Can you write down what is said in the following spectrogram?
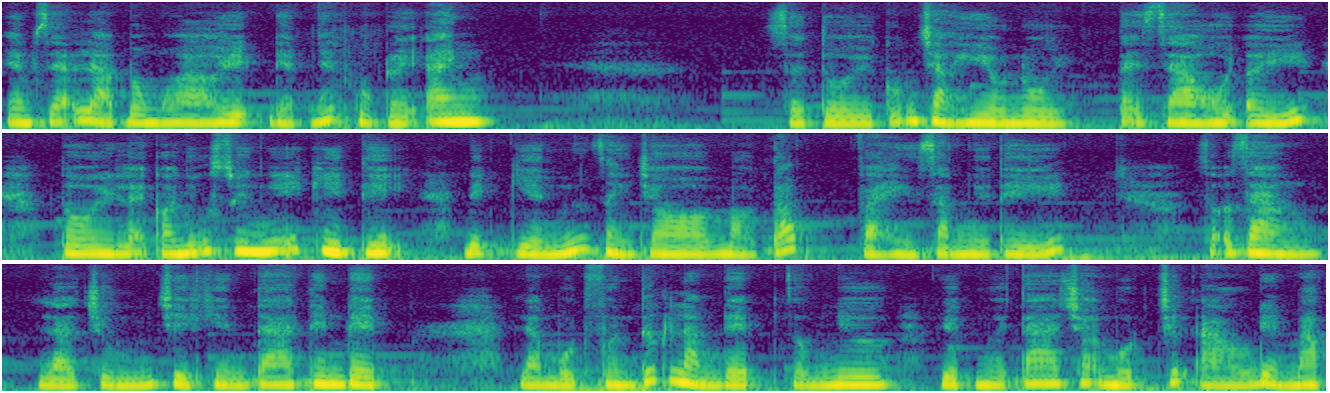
em sẽ là bông hoa huệ đẹp nhất cuộc đời anh. Giờ tôi cũng chẳng hiểu nổi tại sao hồi ấy tôi lại có những suy nghĩ kỳ thị, định kiến dành cho màu tóc và hình xăm như thế. Rõ ràng là chúng chỉ khiến ta thêm đẹp, là một phương thức làm đẹp giống như việc người ta chọn một chiếc áo để mặc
